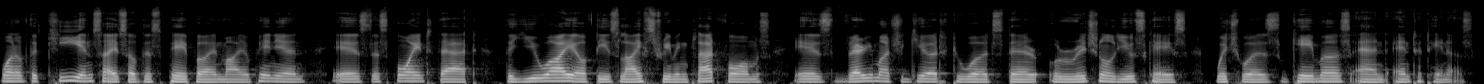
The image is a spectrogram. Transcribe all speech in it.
One of the key insights of this paper, in my opinion, is this point that the UI of these live streaming platforms is very much geared towards their original use case, which was gamers and entertainers.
